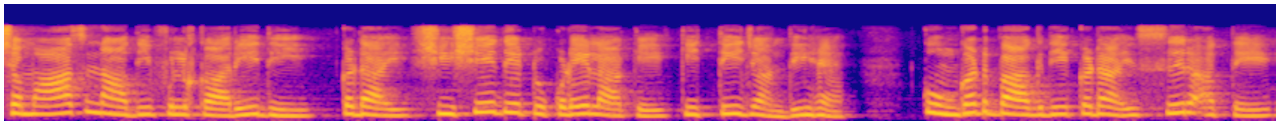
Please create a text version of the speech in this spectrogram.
ਛਮਾਸ ਨਾਂ ਦੀ ਫੁਲਕਾਰੀ ਦੀ ਕਢਾਈ ਸ਼ੀਸ਼ੇ ਦੇ ਟੁਕੜੇ ਲਾ ਕੇ ਕੀਤੀ ਜਾਂਦੀ ਹੈ। ਘੁੰਗਟ ਬਾਗ ਦੀ ਕਢਾਈ ਸਿਰ ਅਤੇ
